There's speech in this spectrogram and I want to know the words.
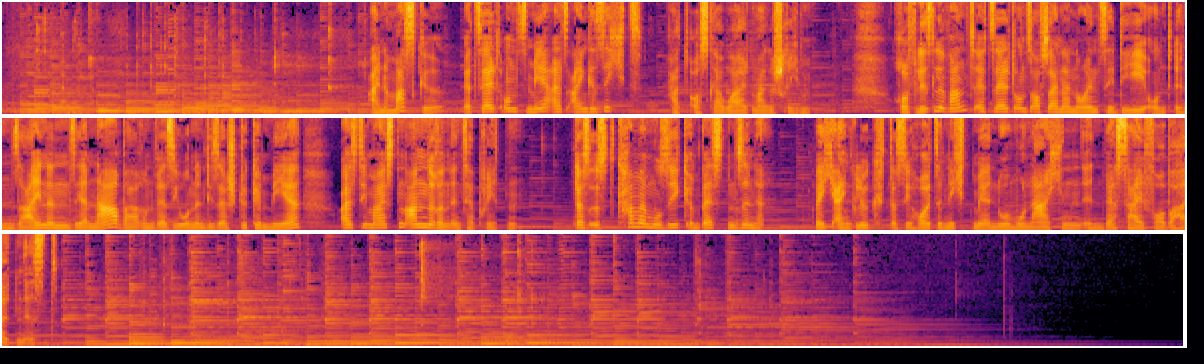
Eine Maske erzählt uns mehr als ein Gesicht, hat Oscar Wilde mal geschrieben. Rolf Lislewand erzählt uns auf seiner neuen CD und in seinen sehr nahbaren Versionen dieser Stücke mehr als die meisten anderen Interpreten. Das ist Kammermusik im besten Sinne. Welch ein Glück, dass sie heute nicht mehr nur Monarchen in Versailles vorbehalten ist.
